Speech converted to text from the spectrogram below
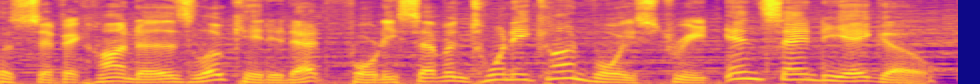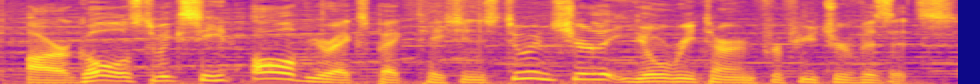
Pacific Honda is located at 4720 Convoy Street in San Diego. Our goal is to exceed all of your expectations to ensure that you'll return for future visits.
